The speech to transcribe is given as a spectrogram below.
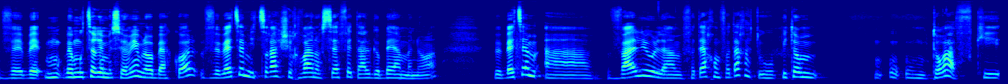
ובמוצרים מסוימים, לא בהכל, ובעצם יצרה שכבה נוספת על גבי המנוע, ובעצם ה-value למפתח ומפתחת הוא פתאום, הוא, הוא מטורף, כי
